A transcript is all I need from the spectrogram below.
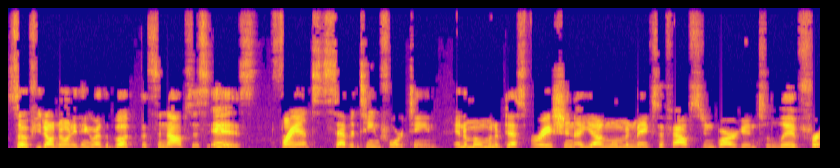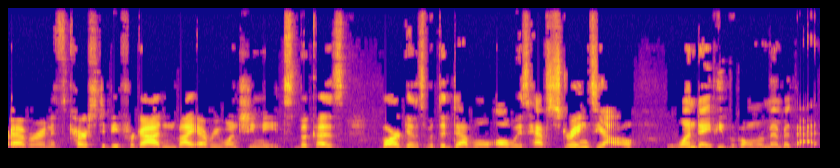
So if you don't know anything about the book, the synopsis is France, 1714. In a moment of desperation, a young woman makes a Faustian bargain to live forever and is cursed to be forgotten by everyone she meets because bargains with the devil always have strings, y'all. One day people gonna remember that.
